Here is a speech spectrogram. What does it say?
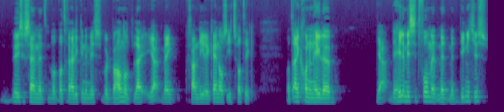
bezig zijn met wat, wat er eigenlijk in de mis wordt behandeld. Ja, ben ik gaan leren kennen als iets wat ik. Wat eigenlijk gewoon een hele. Ja, de hele mis zit vol met, met, met dingetjes.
